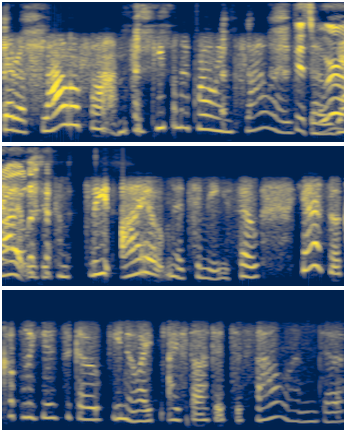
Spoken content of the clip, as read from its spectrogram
There are flower farms and people are growing flowers. This so, Yeah, it world. was a complete eye opener to me. So, yeah. So a couple of years ago, you know, I I started to sell, and uh,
